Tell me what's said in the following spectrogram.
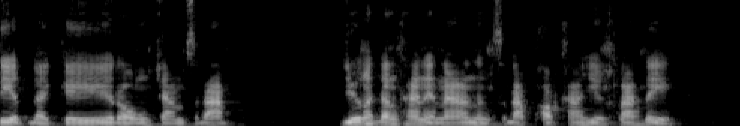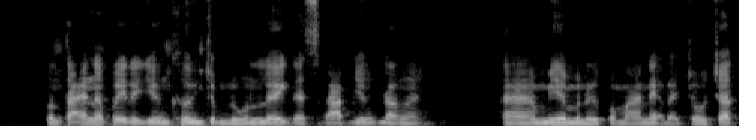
ទៀតដែលគេរងចាំស្ដាប់យើងអាចដឹងថាអ្នកណានឹងស្ដាប់ podcast យើងខ្លះទេប៉ុន្តែនៅពេលដែលយើងឃើញចំនួនលេខដែលស្ដាប់យើងដឹងហើយថាមានមនុស្សប្រមាណអ្នកដែលចូលចិត្ត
